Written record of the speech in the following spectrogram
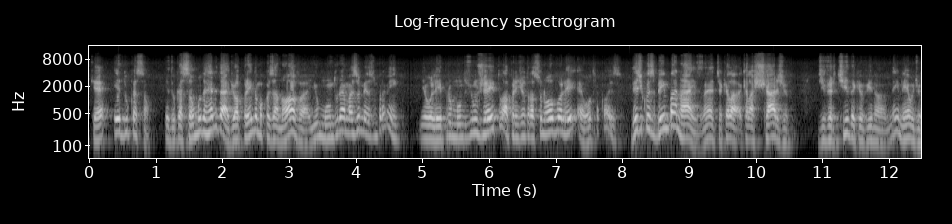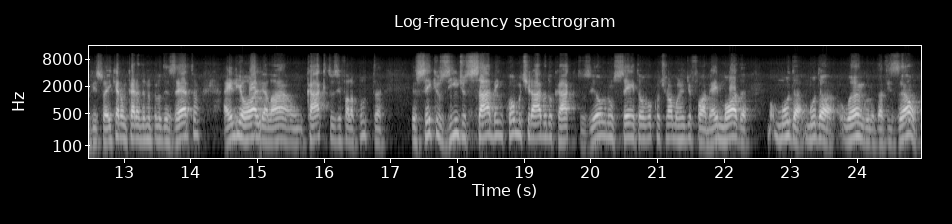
que é educação. Educação muda a realidade. Eu aprendo uma coisa nova e o mundo não é mais o mesmo para mim. Eu olhei para o mundo de um jeito, aprendi um troço novo, olhei, é outra coisa. Desde coisas bem banais, né? Tinha aquela, aquela charge divertida que eu vi, no, nem lembro de ouvir isso aí, que era um cara andando pelo deserto, aí ele olha lá um cactus e fala, puta, Eu sei que os índios sabem como tirar água do cactus. Eu não sei, então eu vou continuar morrendo de fome. Aí moda, muda, muda o ângulo da visão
